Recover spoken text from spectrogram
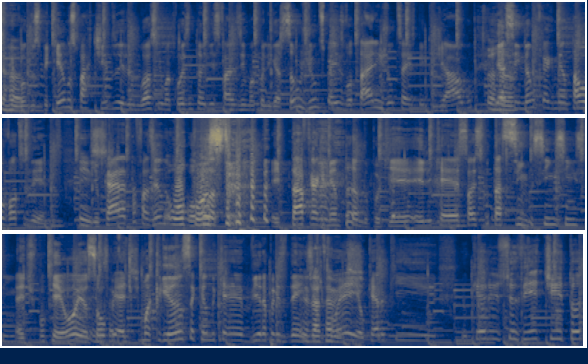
Aham. Quando os pequenos partidos eles não gostam de uma coisa, então eles fazem uma coligação juntos pra eles votarem juntos a respeito de algo e Aham. assim não fragmentar o voto deles. Isso. E o cara tá fazendo O oposto. Ele tá fragmentando, porque ele quer só escutar sim. Sim, sim, sim. É tipo o quê? Oi, eu sou. É tipo uma criança que anda quer vira presidente. Exatamente. Tipo, ei, eu quero que. Eu quero sorvete toda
